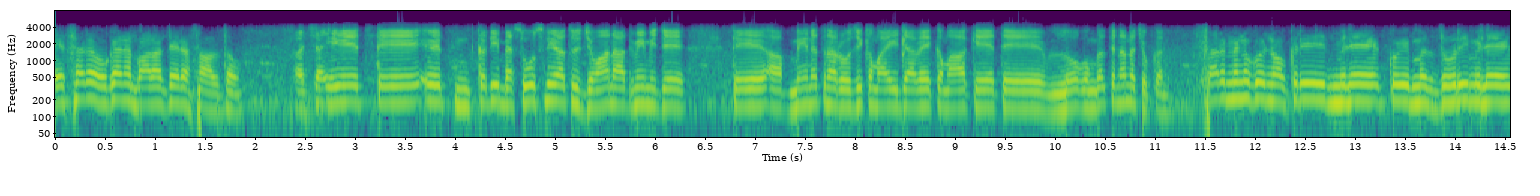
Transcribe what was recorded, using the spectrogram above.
ਇਹ ਸਰ ਹੋ ਗਏ ਨੇ 12 13 ਸਾਲ ਤੋਂ। ਅੱਛਾ ਇਹ ਤੇ ਇਹ ਕਦੀ ਮਹਿਸੂਸ ਨਹੀਂ ਹੋਇਆ ਤੁਸੀਂ ਜਵਾਨ ਆਦਮੀ ਵੀ ਜੇ ਤੇ ਆਪ ਮਿਹਨਤ ਨਾਲ ਰੋਜ਼ੀ ਕਮਾਈ ਜਾਵੇ ਕਮਾ ਕੇ ਤੇ ਲੋਕ ਉਂਗਲ ਤੇ ਨਾ ਨਾ ਚੁੱਕਣ? ਸਰ ਮੈਨੂੰ ਕੋਈ ਨੌਕਰੀ ਮਿਲੇ ਕੋਈ ਮਜ਼ਦੂਰੀ ਮਿਲੇ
